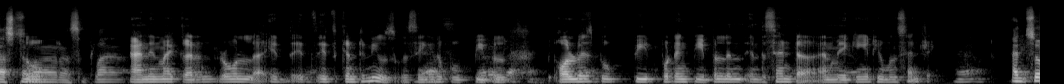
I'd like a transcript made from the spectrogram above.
customer, a supplier. and in my current role it, it, it continues with saying you know, people always pu- putting people in, in the center and making it human centric Yeah. And so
